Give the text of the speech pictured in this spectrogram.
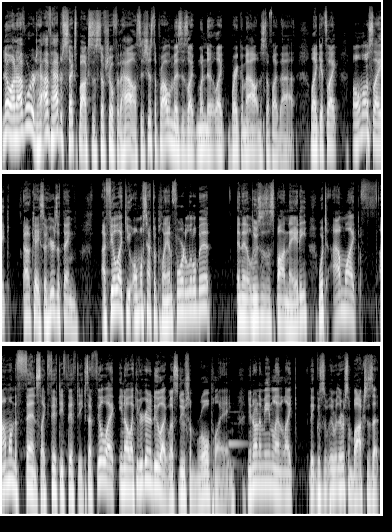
No, and I've ordered. I've had sex boxes and stuff show for the house. It's just the problem is, is like when to like break them out and stuff like that. Like it's like almost like okay. So here's the thing. I feel like you almost have to plan for it a little bit, and then it loses the spontaneity. Which I'm like, I'm on the fence, like 50 50 because I feel like you know, like if you're gonna do like let's do some role playing, you know what I mean? Len? Like because there were some boxes that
